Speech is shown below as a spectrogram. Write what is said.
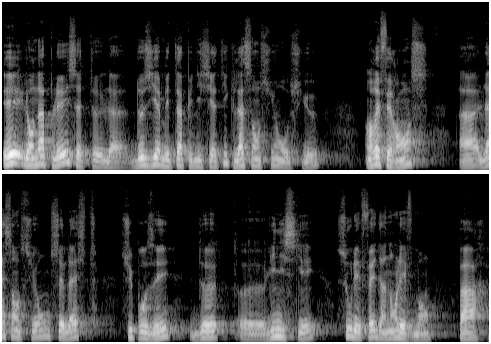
et l'on appelait cette, la deuxième étape initiatique l'ascension aux cieux, en référence à l'ascension céleste supposée de euh, l'initié sous l'effet d'un enlèvement par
